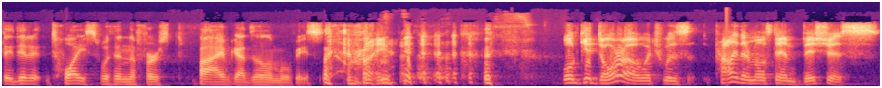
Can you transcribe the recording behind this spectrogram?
they did it twice within the first five Godzilla movies. right. well, Ghidorah, which was probably their most ambitious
